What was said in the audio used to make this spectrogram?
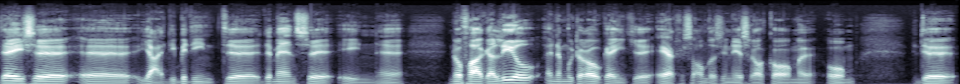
deze, uh, ja, die bedient uh, de mensen in Nova Galil. En dan moet er ook eentje ergens anders in Israël komen om de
